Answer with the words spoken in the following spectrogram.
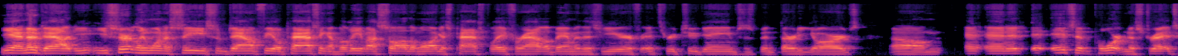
Yeah, no doubt. You, you, certainly want to see some downfield passing. I believe I saw the longest pass play for Alabama this year it, through two games has been 30 yards. Um, and, and it, it, it's important to stretch. It's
